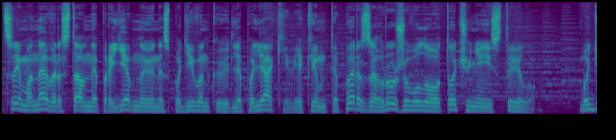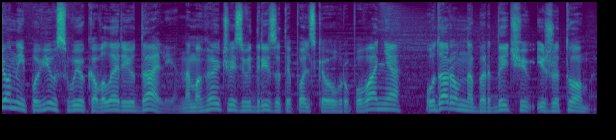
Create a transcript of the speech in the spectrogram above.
Цей маневр став неприємною несподіванкою для поляків, яким тепер загрожувало оточення із тилу. Будьонний повів свою кавалерію далі, намагаючись відрізати польське угрупування ударом на Бердичів і Житомир.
